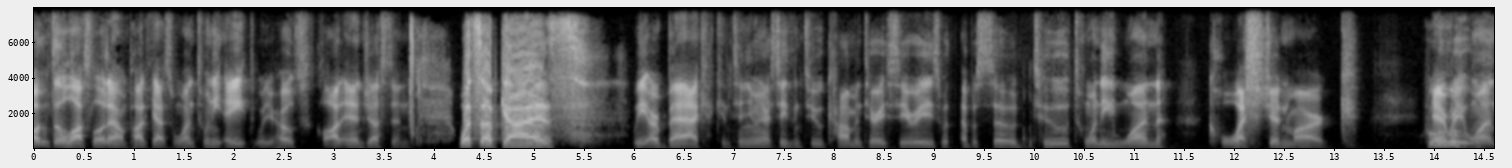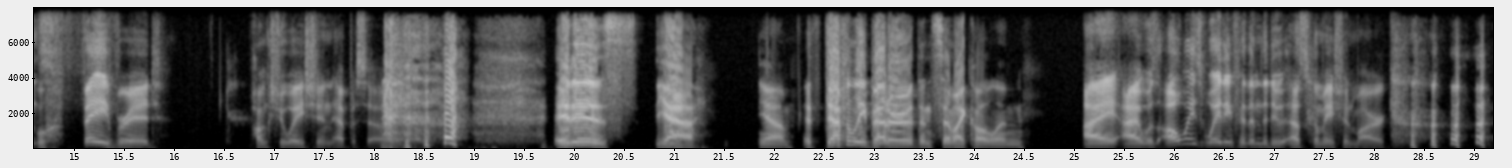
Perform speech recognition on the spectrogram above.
Welcome to the Lost Lowdown podcast 128 with your hosts, Claude and Justin. What's up, guys? We are back continuing our season two commentary series with episode 221 question mark. Ooh. Everyone's favorite punctuation episode. it is. Yeah. Yeah. It's definitely better than semicolon. I I was always waiting for them to do exclamation mark.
